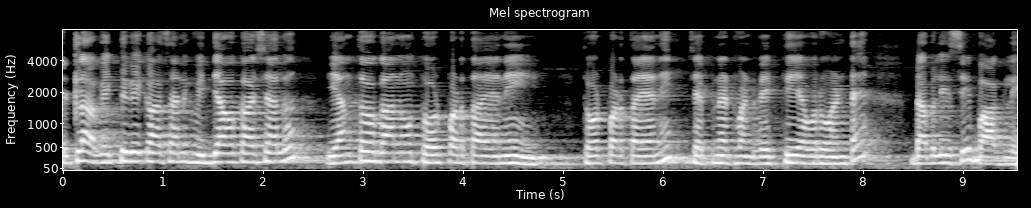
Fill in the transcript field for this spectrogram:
ఇట్లా వ్యక్తి వికాసానికి విద్యావకాశాలు ఎంతోగానో తోడ్పడతాయని తోడ్పడతాయని చెప్పినటువంటి వ్యక్తి ఎవరు అంటే డబ్ల్యూసి బాగ్లీ.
